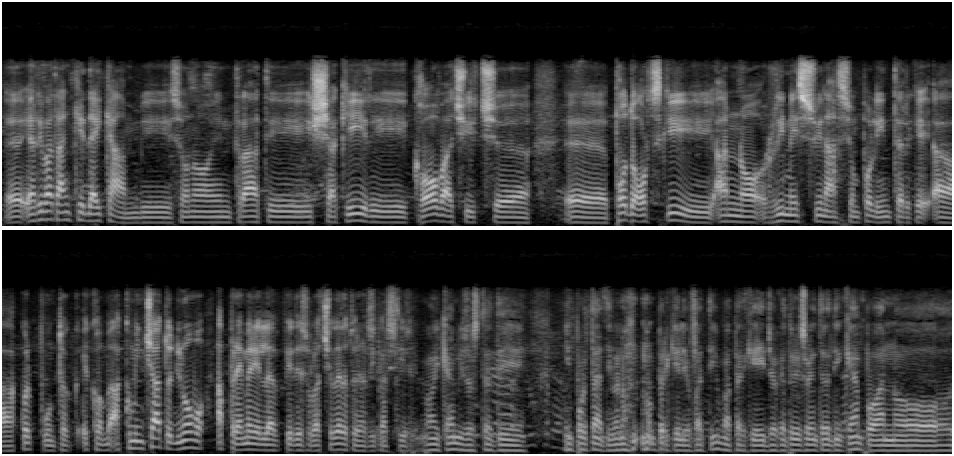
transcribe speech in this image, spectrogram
eh, è arrivata anche dai cambi, sono entrati Shakiri, Kovacic, eh, Podolski, hanno rimesso in asse un po' l'Inter che a quel punto ha cominciato di nuovo a premere il piede sull'acceleratore e a ripartire. Sì, sì, I cambi sono stati importanti, ma non, non, perché li ho fatti io, ma perché i giocatori sono entrati in campo, hanno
